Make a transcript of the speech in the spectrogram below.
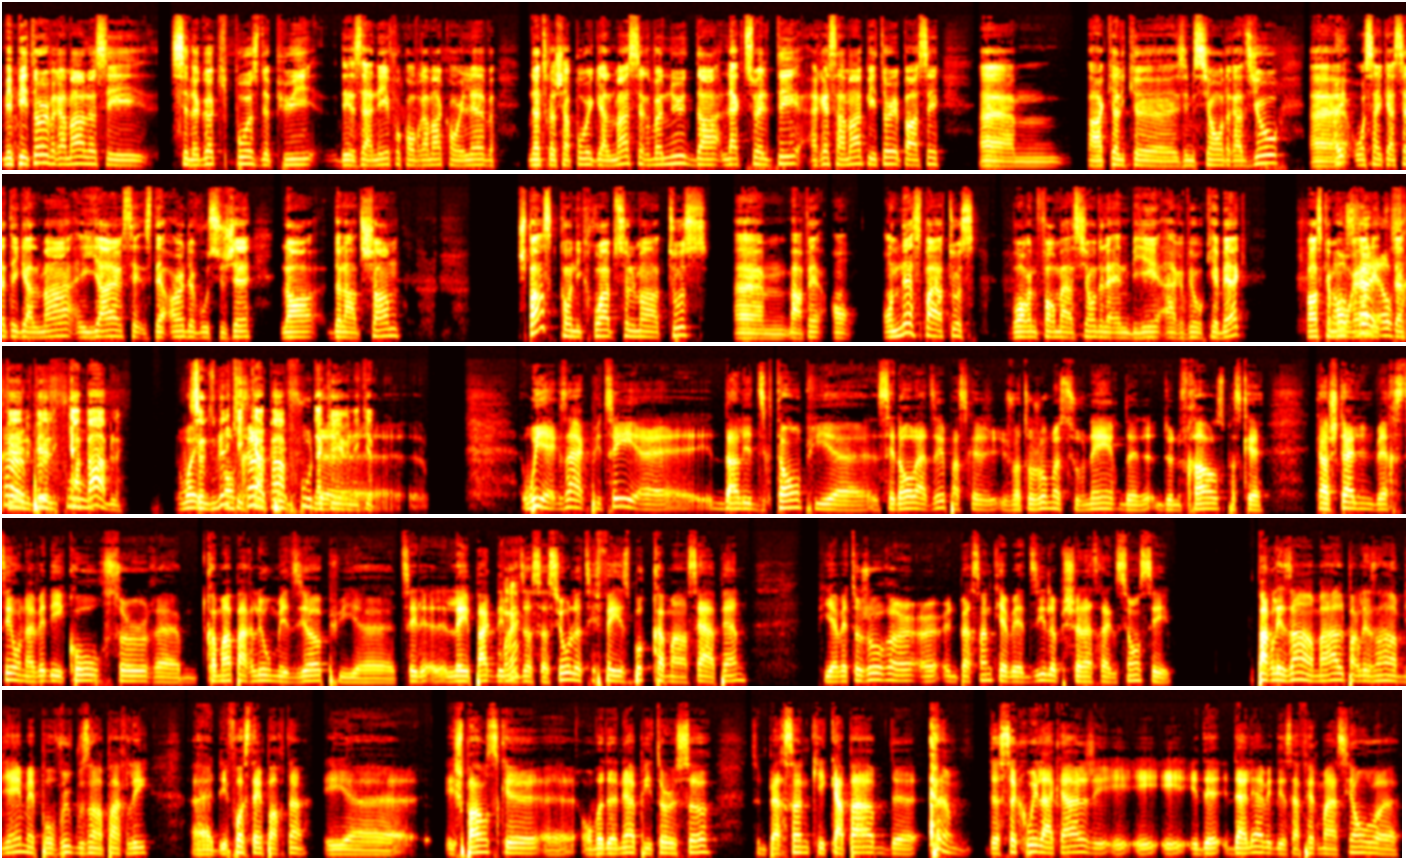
mais Peter, vraiment, là, c'est, c'est le gars qui pousse depuis des années. Il faut qu'on vraiment qu'on élève notre chapeau également. C'est revenu dans l'actualité récemment. Peter est passé euh, dans quelques émissions de radio, euh, au 5 à 7 également. hier, c'était un de vos sujets lors de l'antichambre. Je pense qu'on y croit absolument tous. Euh, ben, en fait, on, espère tous voir une formation de la NBA arriver au Québec. Je pense que Montréal est tout à fait une ville capable. C'est une ville qui est capable d'accueillir une équipe. Oui, exact. Puis tu sais, euh, dans les dictons, puis euh, c'est drôle à dire parce que je vais toujours me souvenir d'une phrase parce que quand j'étais à l'université, on avait des cours sur euh, comment parler aux médias, puis l'impact des médias sociaux. Là, Facebook commençait à peine. Puis il y avait toujours une personne qui avait dit, là, puis je fais la traduction, c'est parlez-en en mal, parlez-en en bien, mais pourvu que vous en parlez, des fois c'est important. Et et je pense qu'on euh, va donner à Peter ça. C'est une personne qui est capable de, de secouer la cage et, d'aller avec des affirmations, euh,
